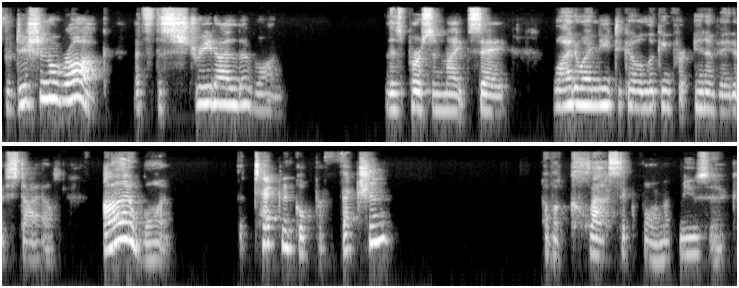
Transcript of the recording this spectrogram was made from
traditional rock. That's the street I live on. This person might say, Why do I need to go looking for innovative styles? I want the technical perfection of a classic form of music.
